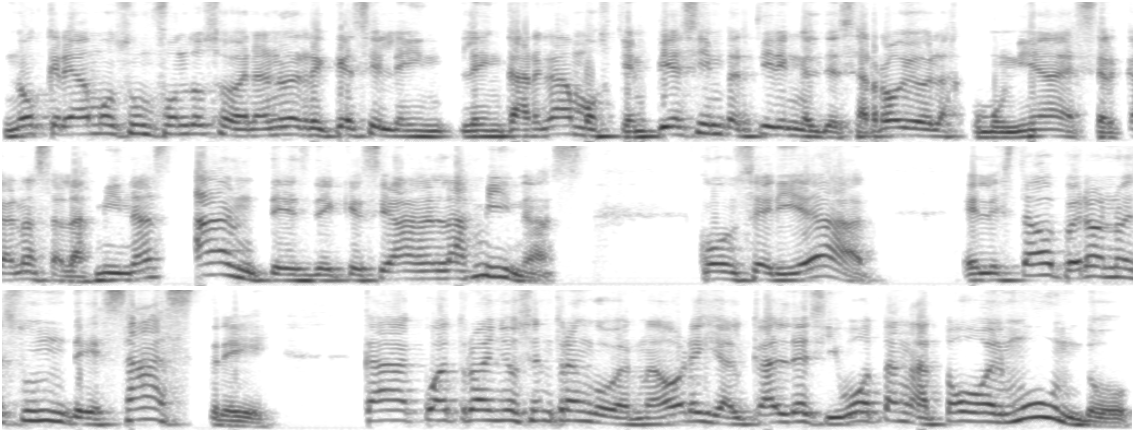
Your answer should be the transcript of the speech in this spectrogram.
no creamos un fondo soberano de riqueza y le, le, encargamos que empiece a invertir en el desarrollo de las comunidades cercanas a las minas antes de que se hagan las minas? Con seriedad. El Estado peruano es un desastre. Cada cuatro años entran gobernadores y alcaldes y votan a todo el mundo.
